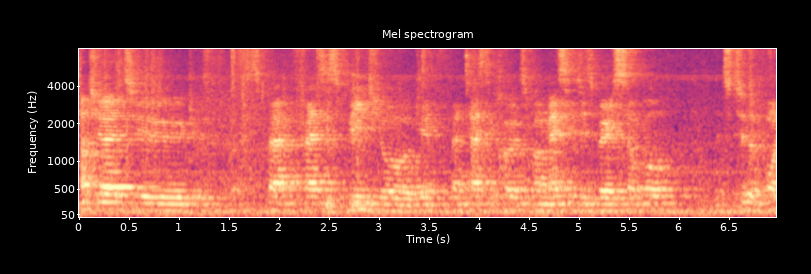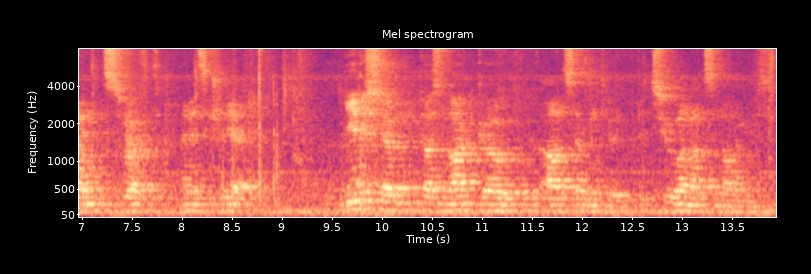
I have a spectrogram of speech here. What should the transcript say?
not to give a fancy speech or give fantastic quotes. My message is very simple. It's to the point, it's swift, and it's clear. Leadership does not go without servanthood. The two are not synonymous.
